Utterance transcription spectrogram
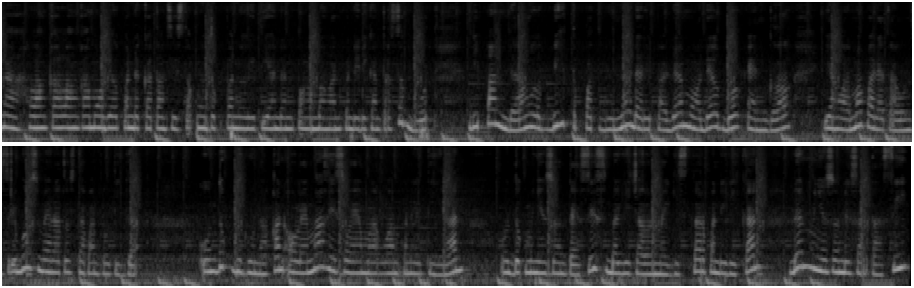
Nah, langkah-langkah model pendekatan sistem untuk penelitian dan pengembangan pendidikan tersebut dipandang lebih tepat guna daripada model Borg Gall yang lama pada tahun 1983 untuk digunakan oleh mahasiswa yang melakukan penelitian untuk menyusun tesis bagi calon magister pendidikan dan menyusun disertasi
